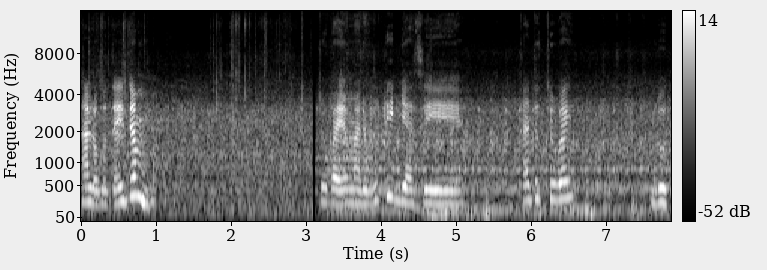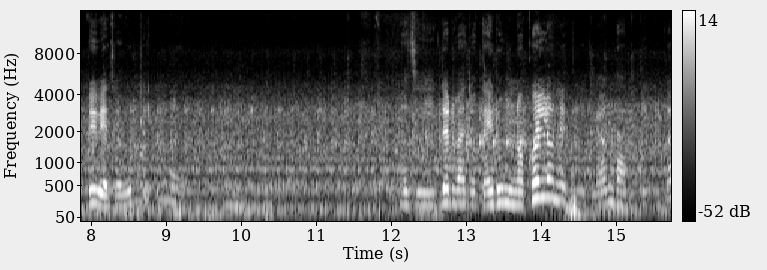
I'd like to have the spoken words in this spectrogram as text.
હાલો બધા જમવા. જો ભાઈ અમારે ઉઠી ગયા છે. કાઢું છું ભાઈ દૂધ પીવે છે ઉઠી હજી દરવાજો કઈ રૂમ નો ખોલ્યો નથી, એટલે અંધારું દીધું કે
